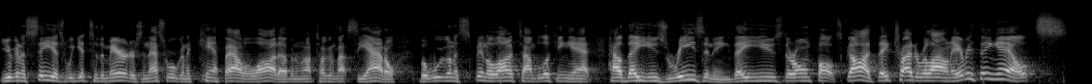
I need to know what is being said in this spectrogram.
you're going to see as we get to the Mariners, and that's where we're going to camp out a lot of. And I'm not talking about Seattle, but we're going to spend a lot of time looking at how they use reasoning. They use their own false gods. They try to rely on everything else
